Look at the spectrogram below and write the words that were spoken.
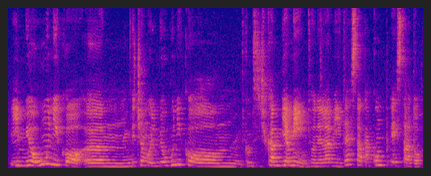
il mio unico, ehm, diciamo il mio unico, dice, cambiamento nella vita è, è stato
